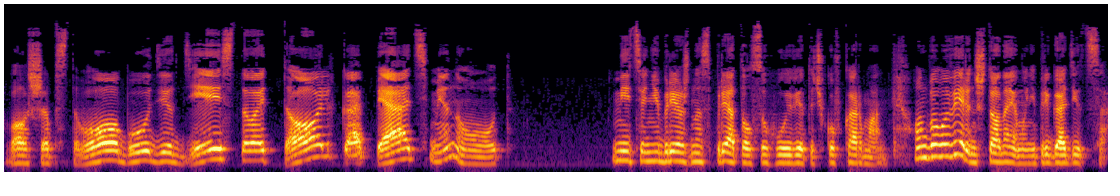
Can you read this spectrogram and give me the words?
волшебство будет действовать только пять минут». Митя небрежно спрятал сухую веточку в карман. Он был уверен, что она ему не пригодится.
